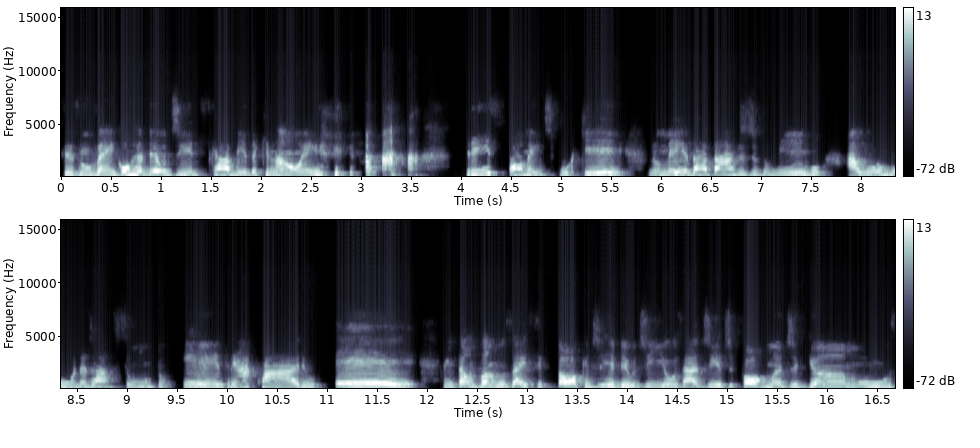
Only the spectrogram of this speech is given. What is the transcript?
Vocês não vêm com rebeldia descabida aqui não, hein? principalmente porque no meio da tarde de domingo a lua muda de assunto e entra em aquário. É. Então vamos a esse toque de rebeldia e ousadia de forma, digamos,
